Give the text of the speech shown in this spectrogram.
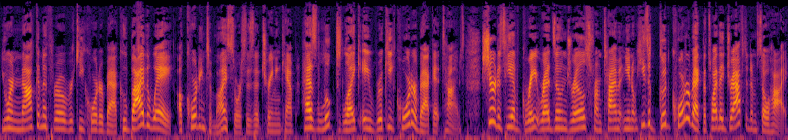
You are not going to throw a rookie quarterback, who, by the way, according to my sources at training camp, has looked like a rookie quarterback at times. Sure, does he have great red zone drills from time? You know, he's a good quarterback. That's why they drafted him so high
